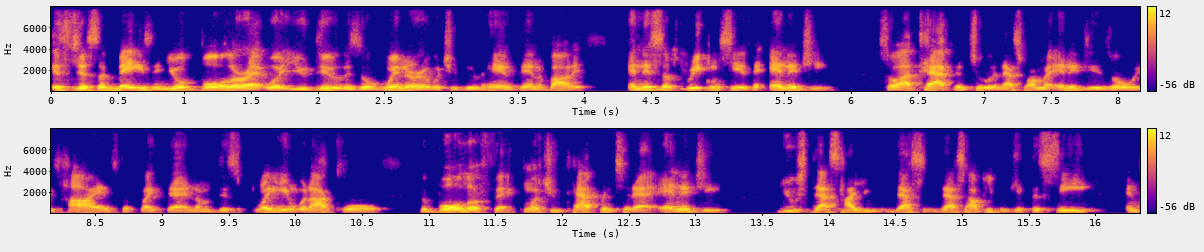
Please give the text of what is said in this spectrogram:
It's just amazing. You're a baller at what you do. There's a winner at what you do, hands down about it. And it's a frequency, it's the energy. So I tapped into it, and that's why my energy is always high and stuff like that. And I'm displaying what I call the baller effect. Once you tap into that energy, you that's how you that's that's how people get to see and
